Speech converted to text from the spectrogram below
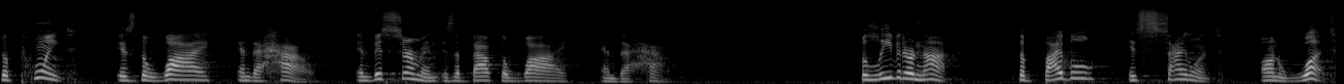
The point is the why and the how. And this sermon is about the why and the how. Believe it or not, the Bible is silent on what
